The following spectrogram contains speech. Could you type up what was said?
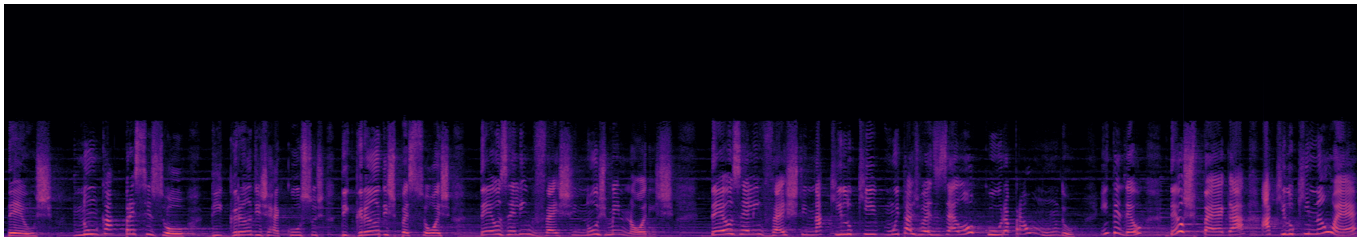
Deus nunca precisou de grandes recursos, de grandes pessoas. Deus ele investe nos menores. Deus ele investe naquilo que muitas vezes é loucura para o mundo. Entendeu? Deus pega aquilo que não é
